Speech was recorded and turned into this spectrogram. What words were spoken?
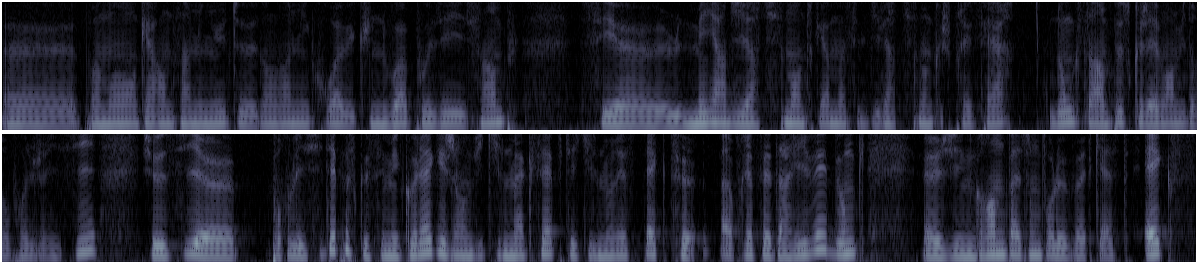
pendant 45 minutes dans un micro avec une voix posée et simple, c'est le meilleur divertissement, en tout cas moi c'est le divertissement que je préfère. Donc c'est un peu ce que j'avais envie de reproduire ici. J'ai aussi pour les citer parce que c'est mes collègues et j'ai envie qu'ils m'acceptent et qu'ils me respectent après cette arrivée. Donc, euh, j'ai une grande passion pour le podcast X.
